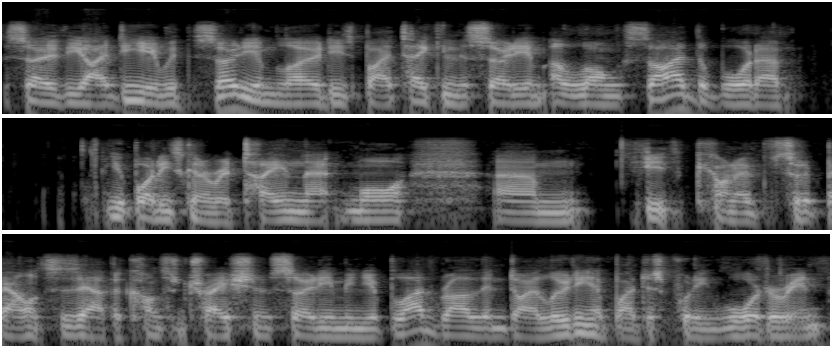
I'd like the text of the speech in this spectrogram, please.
so the idea with the sodium load is by taking the sodium alongside the water your body's going to retain that more. Um, it kind of sort of balances out the concentration of sodium in your blood rather than diluting it by just putting water in,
